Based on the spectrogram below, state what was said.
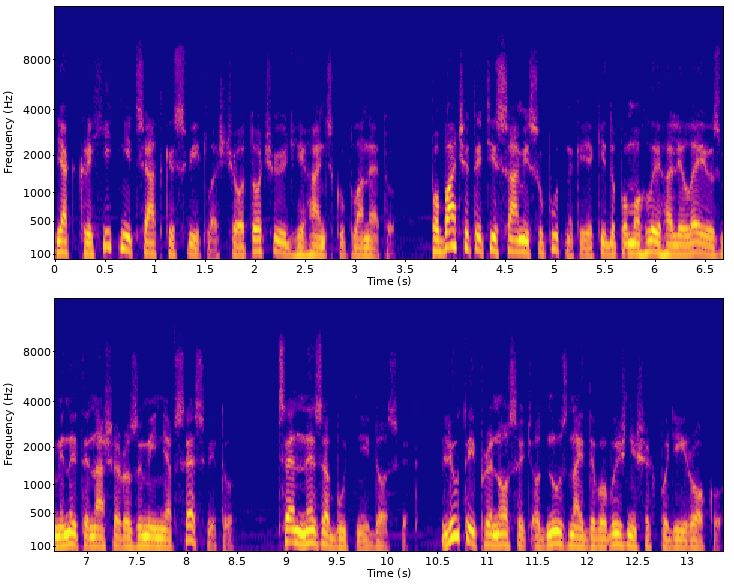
як крихітні цятки світла, що оточують гігантську планету. Побачити ті самі супутники, які допомогли Галілею змінити наше розуміння Всесвіту, це незабутній досвід. Лютий приносить одну з найдивовижніших подій року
